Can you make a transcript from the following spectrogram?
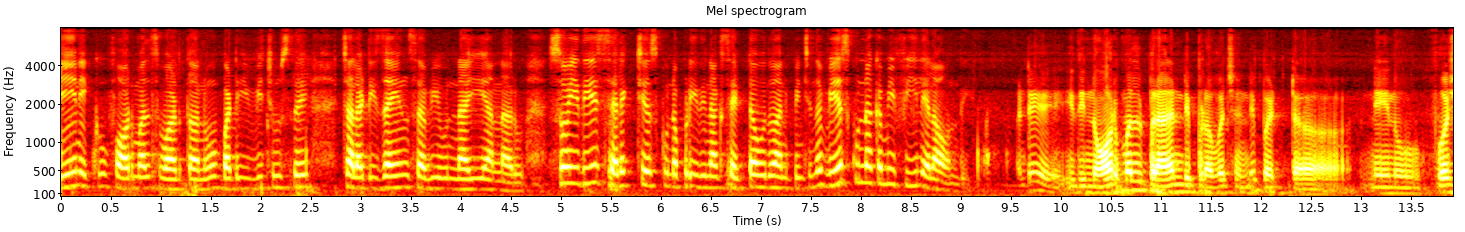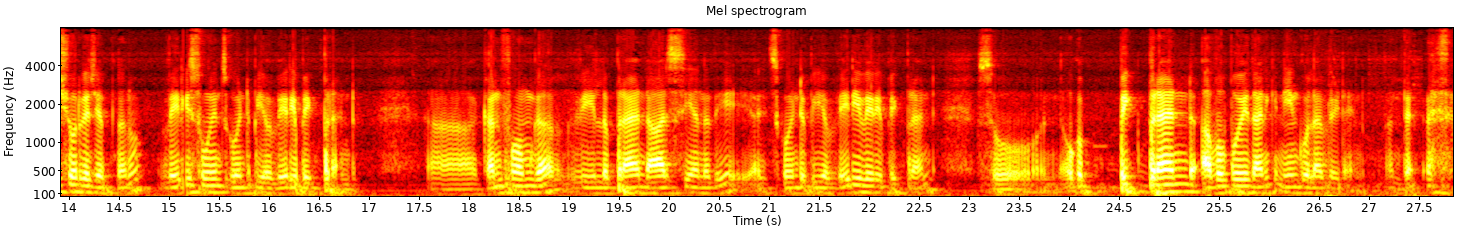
నేను ఎక్కువ ఫార్మల్స్ వాడతాను బట్ ఇవి చూస్తే చాలా డిజైన్స్ అవి ఉన్నాయి అన్నారు. సో ఇది సెలెక్ట్ చేసుకున్నప్పుడు ఇది నాకు సెట్ అవ్వదు అనిపించిందా? వేసుకున్నాక మీ ఫీల్ ఎలా ఉంది? అంటే ఇది నార్మల్ బ్రాండ్ ఇప్పుడు అవ్వచ్చండి బట్ నేను ఫస్ట్ షూర్గా చెప్తున్నాను very soon it's going to be a very big brand కన్ఫామ్గా వీళ్ళ బ్రాండ్ ఆర్సీ అన్నది it's going to be a very very big brand so ఒక బిగ్ బ్రాండ్ అవ్వబోయేదానికి నేను కొలాబరేట్ అయ్యాను. అంతే. సో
